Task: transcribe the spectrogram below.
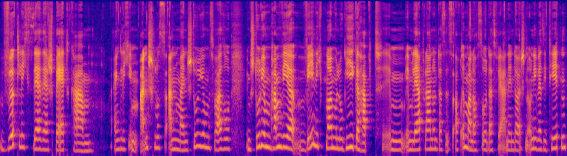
wirklich sehr, sehr spät kam eigentlich im Anschluss an mein Studium. Es war so, im Studium haben wir wenig Pneumologie gehabt im, im Lehrplan und das ist auch immer noch so, dass wir an den deutschen Universitäten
